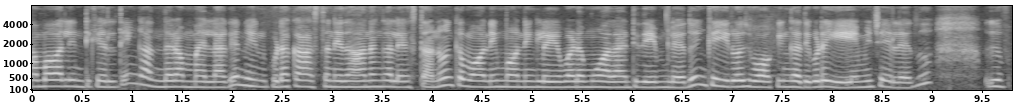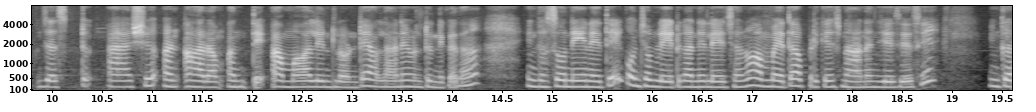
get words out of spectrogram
అమ్మ వాళ్ళ ఇంటికి వెళ్తే ఇంకా అందరు అమ్మాయిలాగే నేను కూడా కాస్త నిదానంగా లేస్తాను. ఇంకా మార్నింగ్ మార్నింగ్ లేవడము అలాంటిది ఏం లేదు. ఇంకా ఈరోజు వాకింగ్ అది కూడా ఏమీ చేయలేదు. జస్ట్ యాష్ అండ్ ఆరాం అంతే. అమ్మ వాళ్ళ ఇంట్లో ఉంటే అలానే ఉంటుంది కదా. ఇంకా సో నేనైతే కొంచెం లేట్గానే లేచాను. అమ్మ అయితే అప్పటికే స్నానం చేసేసి ఇంకా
